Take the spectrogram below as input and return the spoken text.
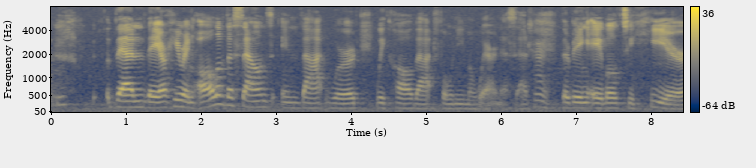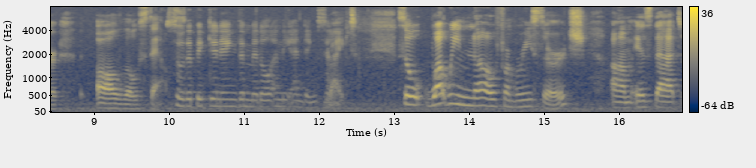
Mm-hmm. Then they are hearing all of the sounds in that word. We call that phoneme awareness. And Okay. they're being able to hear all those sounds. So the beginning, the middle, and the ending sound. Right. So, what we know from research um, is that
